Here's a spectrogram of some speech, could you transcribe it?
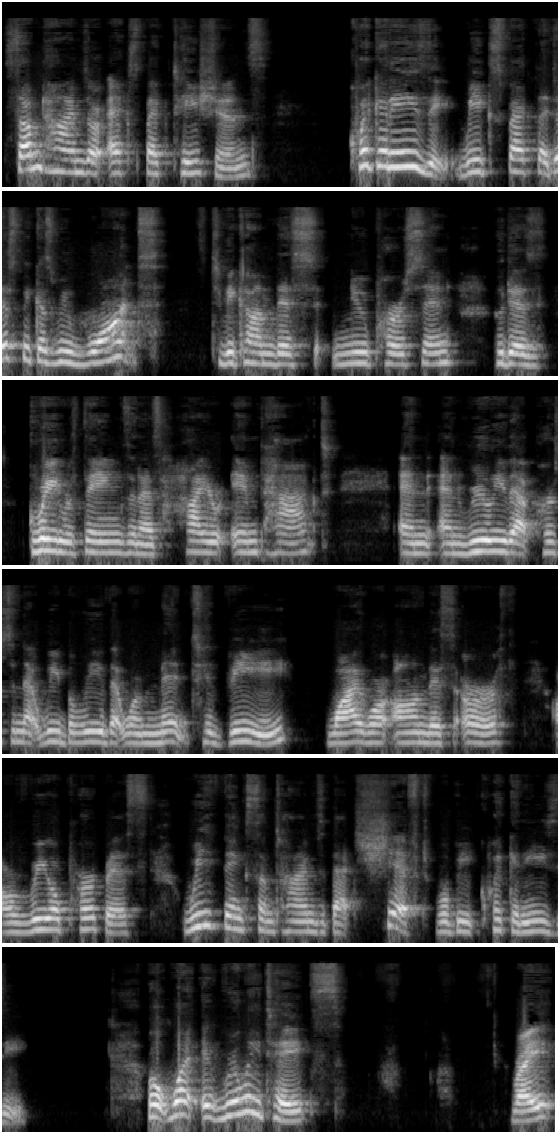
Sometimes our expectations, quick and easy, we expect that just because we want to become this new person who does greater things and has higher impact. And and really that person that we believe that we're meant to be why we're on this earth our real purpose we think sometimes that shift will be quick and easy. But what it really takes right?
